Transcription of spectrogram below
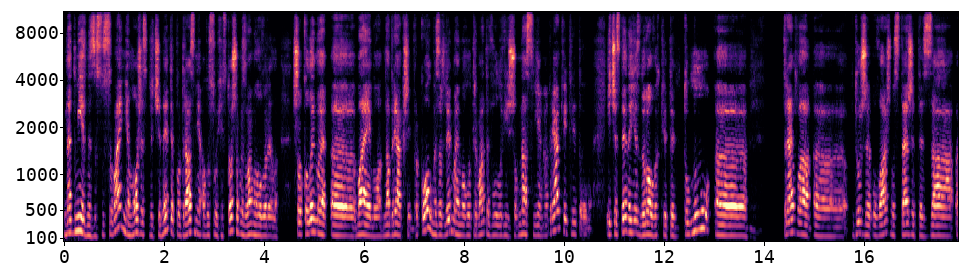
Надмірне застосування може спричинити подразнення або сухість. То, що ми з вами говорили, що коли ми е, маємо набрякший прокол, ми завжди маємо його тримати в голові, що в нас є набряки клітини і частина є здорових клітин. Тому е, треба е, дуже уважно стежити за е,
